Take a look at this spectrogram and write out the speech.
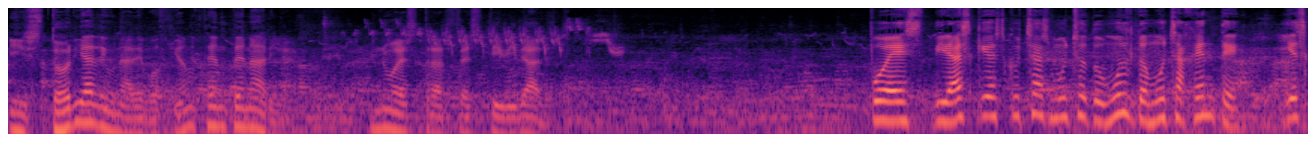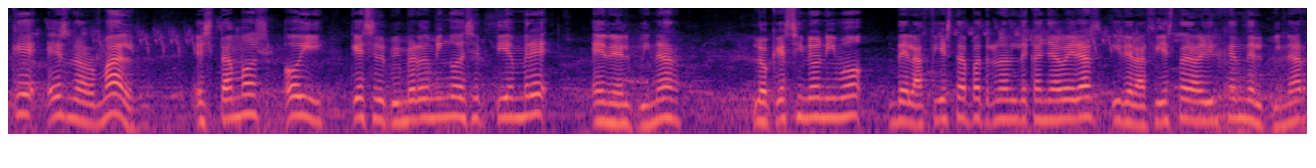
Historia de una devoción centenaria. Nuestras festividades. Pues dirás que escuchas mucho tumulto, mucha gente. Y es que es normal. Estamos hoy, que es el primer domingo de septiembre, en el Pinar, lo que es sinónimo de la fiesta patronal de Cañaveras y de la fiesta de la Virgen del Pinar.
